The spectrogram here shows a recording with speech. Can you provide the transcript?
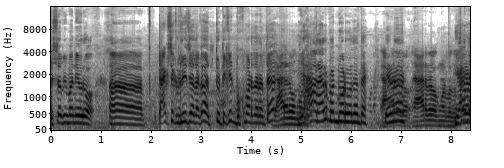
ಎಸ್ ಅಭಿಮಾನಿ ಇವರು ಟ್ಯಾಕ್ಸಿಗೆ ರಿಲೀಸ್ ಆದಾಗ ಹತ್ತು ಟಿಕೆಟ್ ಬುಕ್ ಮಾಡ್ತಾರಂತೆ? ಯಾರು ಬಂದು ನೋಡ್ಬೋದಂತೆ? ಯಾರು ಹೋಗಿ ನೋಡ್ಬೋದು? ಯಾರು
